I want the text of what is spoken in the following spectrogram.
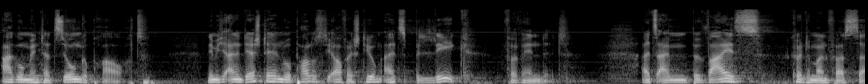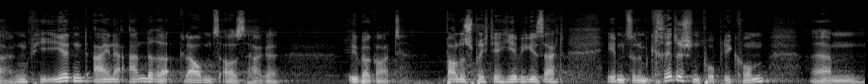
Argumentation gebraucht. Nämlich eine der Stellen, wo Paulus die Auferstehung als Beleg verwendet, als einen Beweis, könnte man fast sagen, für irgendeine andere Glaubensaussage über Gott. Paulus spricht ja hier, wie gesagt, eben zu einem kritischen Publikum, ähm,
